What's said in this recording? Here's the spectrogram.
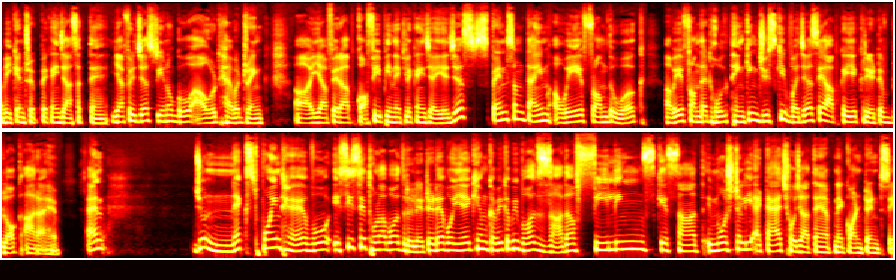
weekend trip पे कहीं जा सकते हैं, या फिर just you know go out have a drink या फिर आप कॉफ़ी पीने के लिए कहीं जाइए। Just spend some time away from the work away from that whole thinking जिसकी वजह से आपका ये क्रिएटिव ब्लॉक आ रहा है। एंड जो नेक्स्ट पॉइंट है, वो इसी से थोड़ा बहुत रिलेटेड है, वो ये है कि हम कभी कभी बहुत ज़्यादा फीलिंग्स के साथ इमोशनली अटैच हो जाते हैं अपने कंटेंट से।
